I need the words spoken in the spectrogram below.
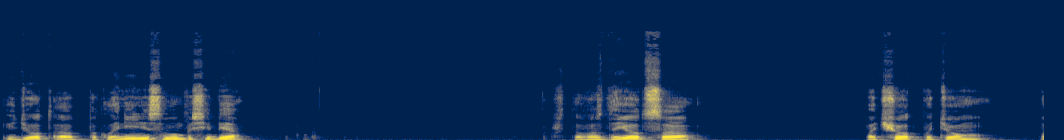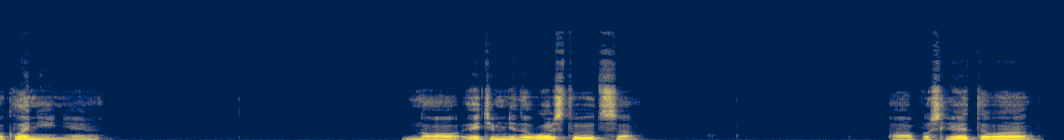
идет о поклонении самому по себе, что воздается почет путем поклонения, но этим не довольствуются, а после этого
